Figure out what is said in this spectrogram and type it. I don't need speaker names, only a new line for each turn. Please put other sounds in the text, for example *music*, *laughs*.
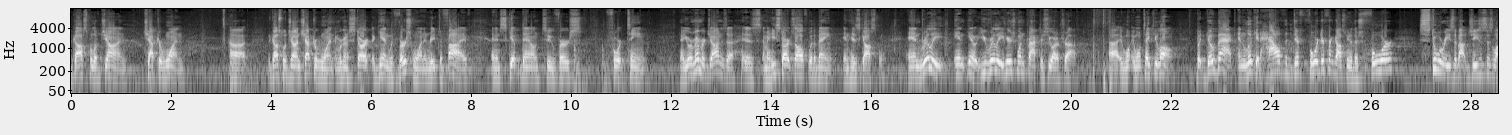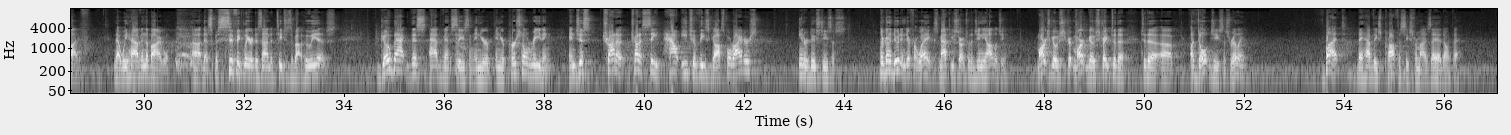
Gospel of John, chapter 1. Uh, the Gospel of John, chapter 1, and we're going to start again with verse 1 and read to 5, and then skip down to verse 14. Now, you'll remember, John is, a, is I mean, he starts off with a bang in his Gospel. And really, in, you know, you really, here's one practice you ought to try. Uh, it, won't, it won't take you long. But go back and look at how the diff- four different Gospels, you know, there's four stories about Jesus' life that we have in the Bible uh, that specifically are designed to teach us about who He is. Go back this Advent season in your, in your personal reading and just try to, try to see how each of these gospel writers introduce Jesus. They're going to do it in different ways. Matthew starts with a genealogy. Mark goes, Mark goes straight to the, to the uh, adult Jesus, really. But they have these prophecies from Isaiah, don't they?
